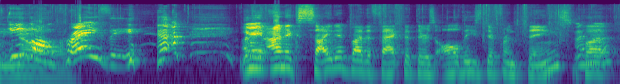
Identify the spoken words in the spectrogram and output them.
he's he no. going crazy. I mean, I'm excited by the fact that there's all these different things, Uh-huh. but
